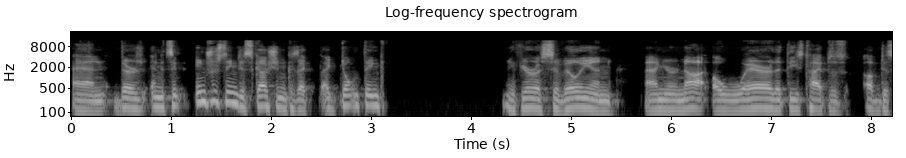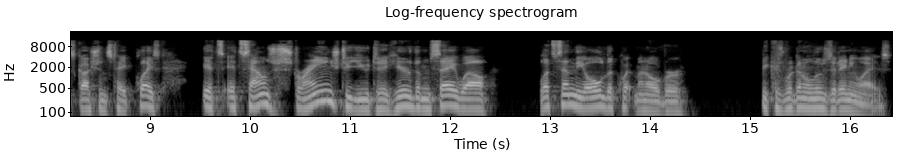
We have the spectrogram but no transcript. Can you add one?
and there's and it's an interesting discussion because I, I don't think if you're a civilian and you're not aware that these types of, of discussions take place, it's it sounds strange to you to hear them say, well, let's send the old equipment over because we're going to lose it anyways.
